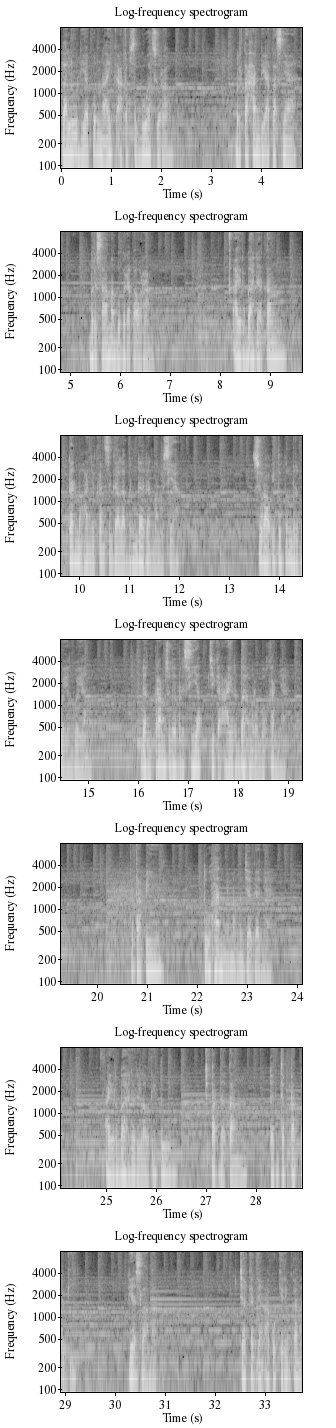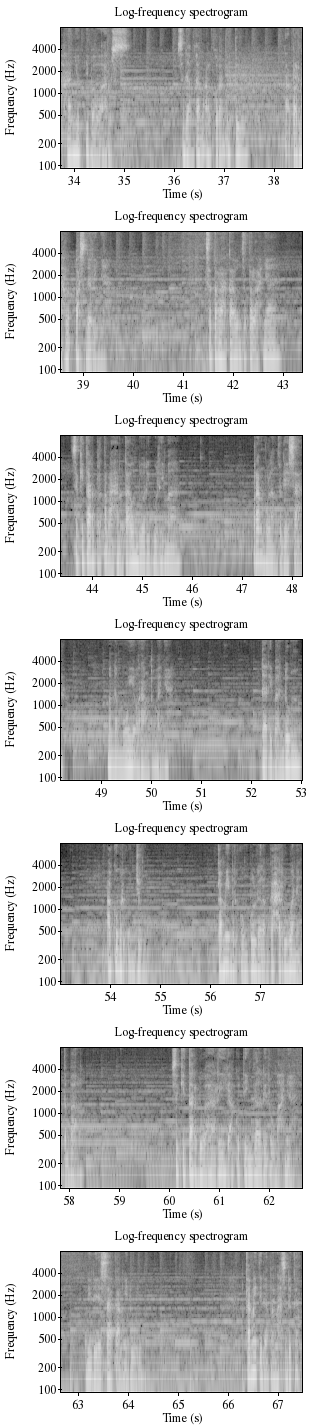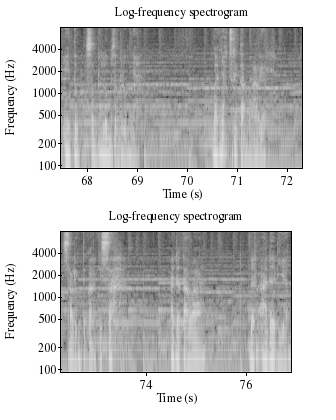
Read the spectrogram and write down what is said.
Lalu dia pun naik ke atap sebuah surau, bertahan di atasnya bersama beberapa orang. Air bah datang dan menghanyutkan segala benda dan manusia. Surau itu pun bergoyang-goyang, dan Pram sudah bersiap jika air bah merobohkannya. Tetapi Tuhan memang menjaganya. Air bah dari laut itu cepat datang dan cepat pergi. Dia selamat. Jaket yang aku kirimkan hanyut di bawah arus. Sedangkan Al-Quran itu tak pernah lepas darinya. Setengah tahun setelahnya, sekitar pertengahan tahun 2005, Pram pulang ke desa, menemui orang tuanya dari Bandung, aku berkunjung. Kami berkumpul dalam keharuan yang tebal. Sekitar dua hari aku tinggal di rumahnya, di desa kami dulu. Kami tidak pernah sedekat itu sebelum-sebelumnya. Banyak cerita mengalir, saling tukar kisah, ada tawa, dan ada diam.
